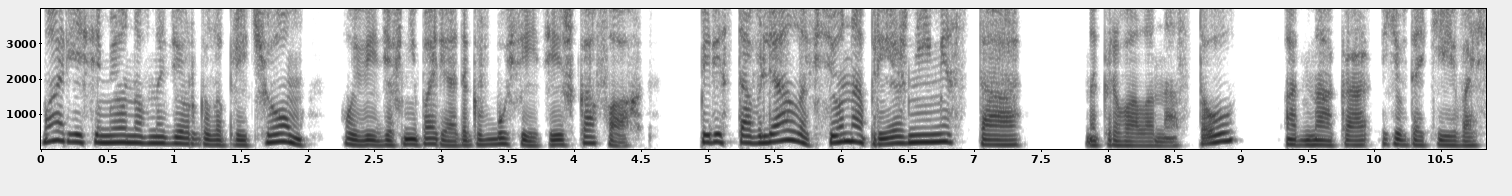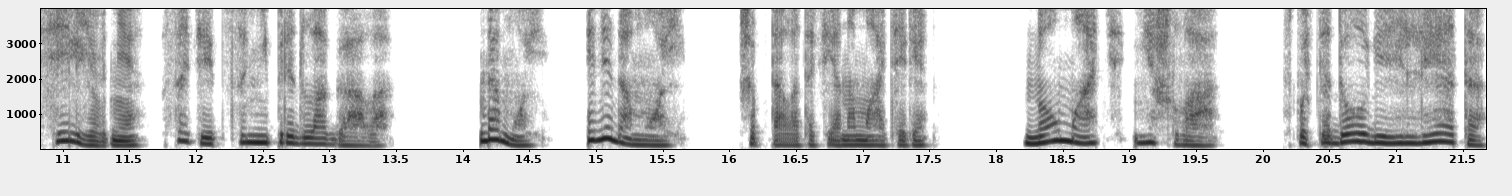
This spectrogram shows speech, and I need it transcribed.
Марья Семеновна дергала плечом, увидев непорядок в буфете и шкафах, переставляла все на прежние места, накрывала на стол, однако Евдокии Васильевне садиться не предлагала. «Домой, иди домой», — шептала Татьяна матери. Но мать не шла. Спустя долгие лета,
